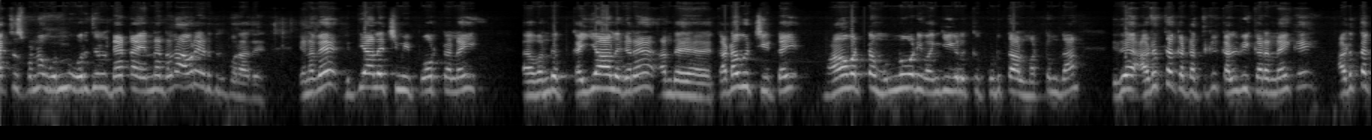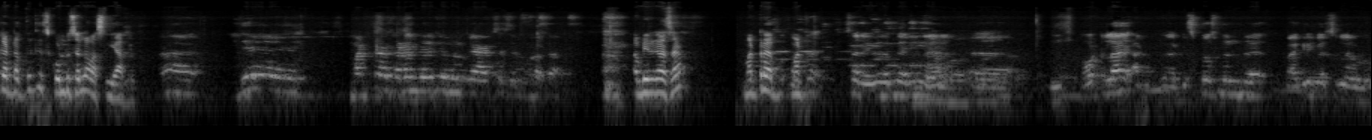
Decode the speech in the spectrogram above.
ஆக்சஸ் பண்ணால் ஒன்று ஒரிஜினல் டேட்டா என்னன்றதை அவரே எடுத்துகிட்டு போகிறாரு எனவே வித்யாலட்சுமி போர்ட்டலை வந்து கையாளுகிற அந்த கடவுச்சீட்டை மாவட்ட முன்னோடி வங்கிகளுக்கு கொடுத்தால் மட்டும்தான் இது அடுத்த கட்டத்துக்கு கல்வி கடனைக்கு அடுத்த கட்டத்துக்கு கொண்டு செல்ல வசதியாக இருக்கும். இதே மற்ற கடன்களுக்கு உங்களுக்கு ஆக்சஸ் இருக்குங்களா சார் அப்படி இருக்கா சார் மற்ற மற்ற சார் இது வந்து என்ன டோட்டலாக டிஸ்பர்ஸ்மெண்ட் அக்ரிகல்ச்சரில் எவ்வளோ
